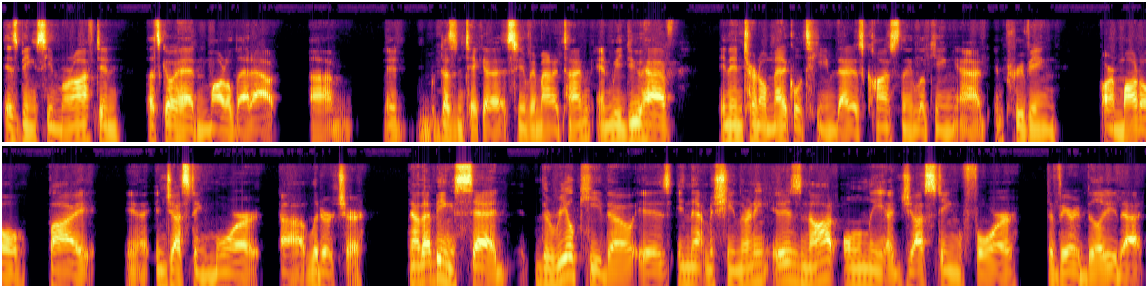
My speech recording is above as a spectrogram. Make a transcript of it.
is being seen more often. Let's go ahead and model that out. Um, it doesn't take a significant amount of time. And we do have an internal medical team that is constantly looking at improving our model by uh, ingesting more uh, literature. Now, that being said, the real key though is in that machine learning, it is not only adjusting for the variability that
